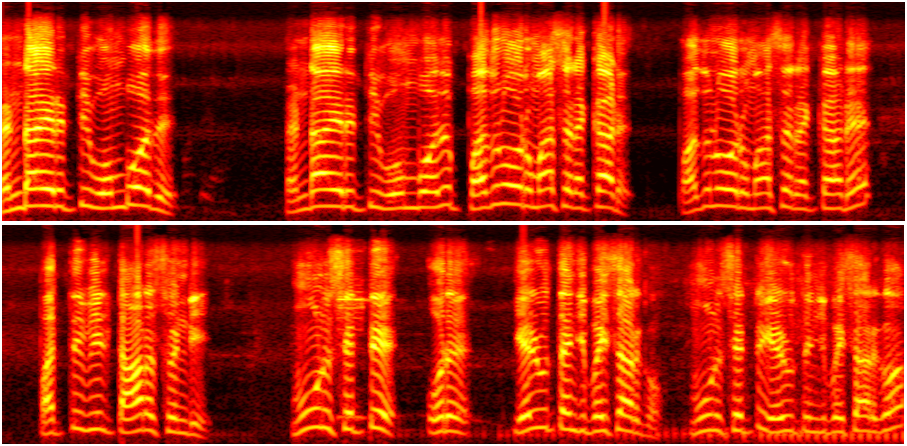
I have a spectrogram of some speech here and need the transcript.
ரெண்டாயிரத்தி ஒம்பது. ரெண்டாயிரத்தி ஒம்பது பதினோரு மாதம் ரெக்கார்டு. பதினோரு மாதம் ரெக்கார்டு பத்து வீல் டாரஸ் வண்டி. மூணு செட்டு ஒரு எழுபத்தஞ்சு பைசா இருக்கும். மூணு செட்டு எழுபத்தஞ்சு பைசா இருக்கும்.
